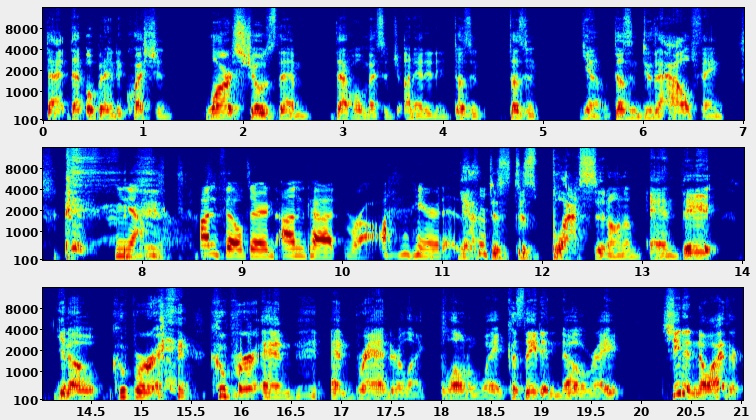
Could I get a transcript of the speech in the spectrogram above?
that that open ended question. Lars shows them that whole message unedited. Doesn't doesn't you know doesn't do the Hal thing. Yeah, unfiltered, uncut, raw. Here it is. yeah, just just blasts it on them, and they, you know, Cooper, Cooper and and Brand are like blown away because they didn't know, right? She didn't know either.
